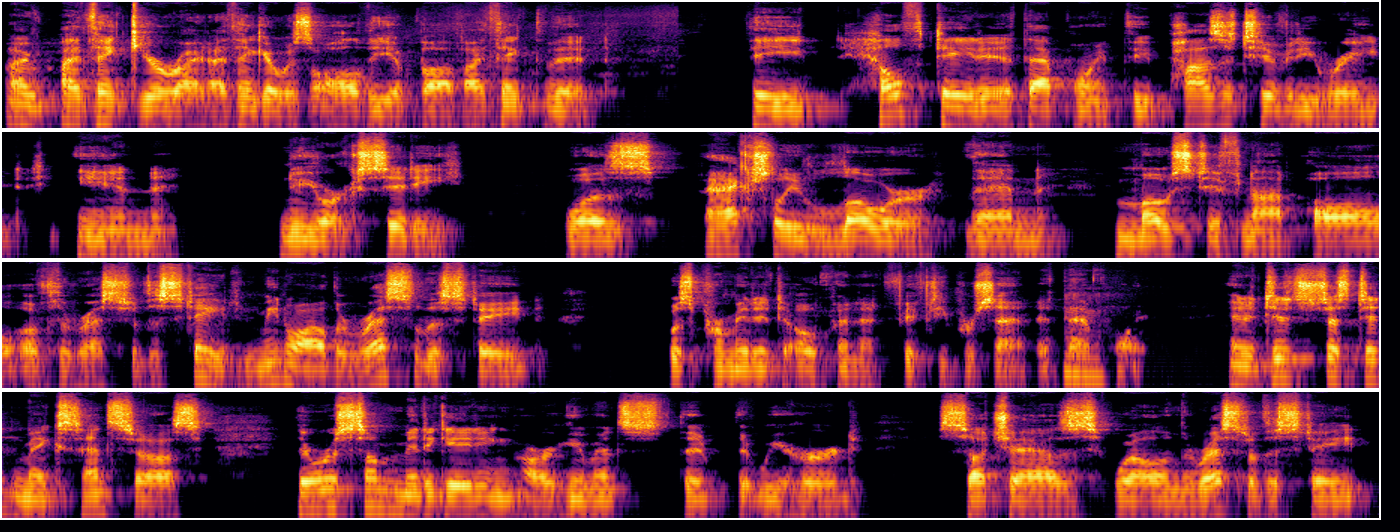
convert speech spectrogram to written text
I, I think you're right. I think it was all the above. I think that the health data at that point, the positivity rate in New York City was actually lower than most, if not all, of the rest of the state. And meanwhile, the rest of the state was permitted to open at 50% at that mm. point. And it just, just didn't make sense to us. There were some mitigating arguments that, that we heard, such as, well, in the rest of the state,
